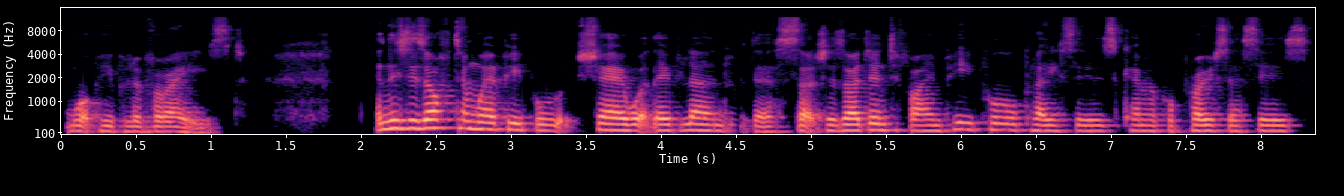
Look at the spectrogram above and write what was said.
what people have raised. And this is often where people share what they've learned with us, such as identifying people, places, chemical processes,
